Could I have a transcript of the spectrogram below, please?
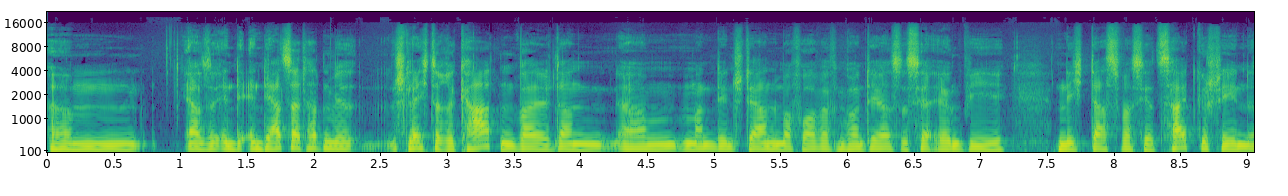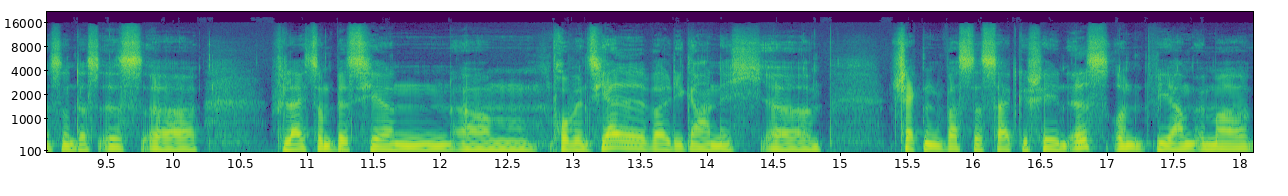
Ähm, also in, in der Zeit hatten wir schlechtere Karten, weil dann ähm, man den Sternen immer vorwerfen konnte, ja, es ist ja irgendwie nicht das, was jetzt Zeitgeschehen ist und das ist äh, vielleicht so ein bisschen ähm, provinziell, weil die gar nicht äh, checken, was das Zeitgeschehen ist und wir haben immer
